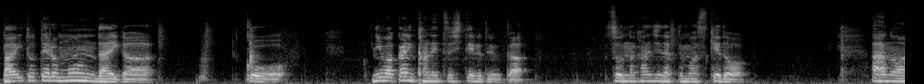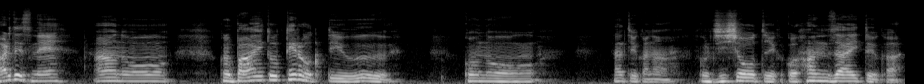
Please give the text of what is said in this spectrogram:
バイトテロ問題が、こう、にわかに加熱してるというか、そんな感じになってますけど、あの、あれですね、あの、このバイトテロっていう、この、なんていうかな、この自傷というか、この犯罪というか、っ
